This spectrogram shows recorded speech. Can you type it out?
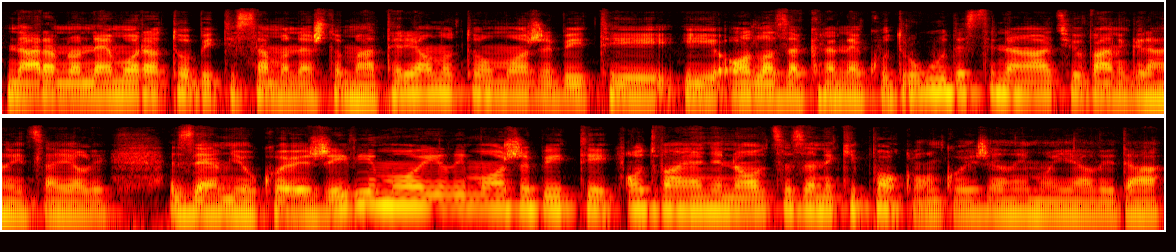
Naravno, ne mora to biti samo nešto materijalno, to može biti i odlazak na neku drugu destinaciju van granica jeli, zemlje u kojoj živimo ili može biti odvajanje novca za neki poklon koji želimo jeli, da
